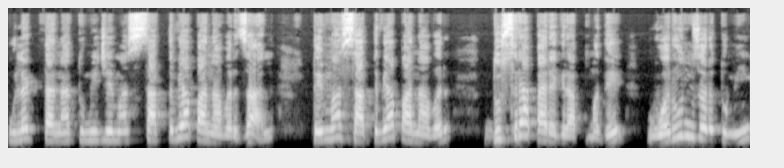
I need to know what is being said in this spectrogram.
उलटताना तुम्ही जेव्हा सातव्या पानावर जाल तेव्हा सातव्या पानावर दुसऱ्या पॅरेग्राफमध्ये वरून जर तुम्ही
